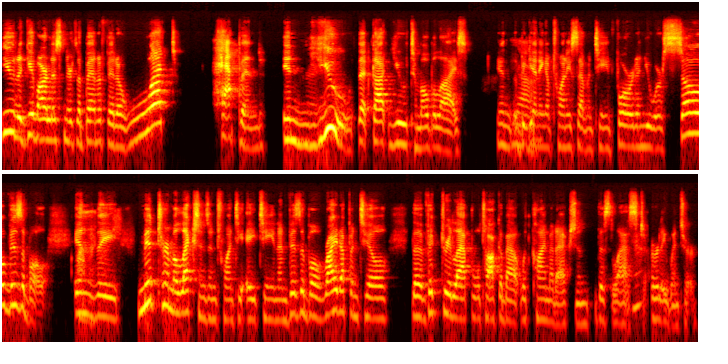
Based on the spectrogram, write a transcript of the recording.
you to give our listeners the benefit of what happened in you that got you to mobilize in the yeah. beginning of 2017 forward and you were so visible in oh the gosh midterm elections in 2018 and visible right up until the victory lap we'll talk about with climate action this last yeah. early winter.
